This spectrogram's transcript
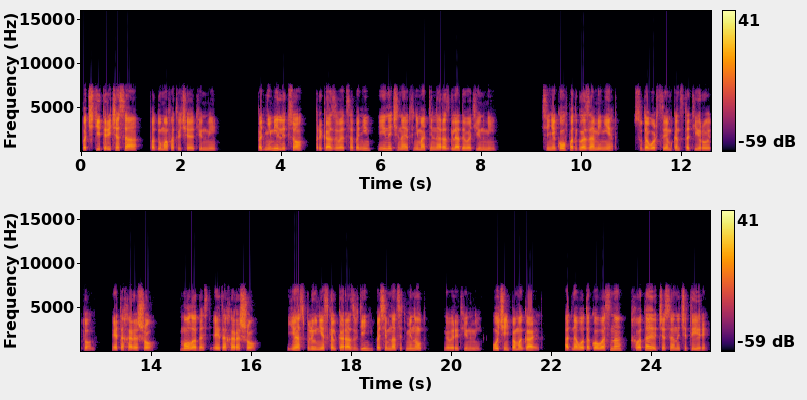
«Почти три часа», – подумав, отвечает Юнми. «Подними лицо», – приказывает Сабаним и начинает внимательно разглядывать Юнми. Синяков под глазами нет, с удовольствием констатирует он. Это хорошо. Молодость – это хорошо. Я сплю несколько раз в день по 17 минут, говорит Юнми. Очень помогает. Одного такого сна хватает часа на четыре.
